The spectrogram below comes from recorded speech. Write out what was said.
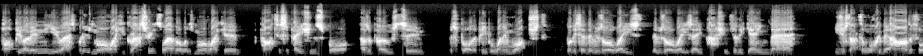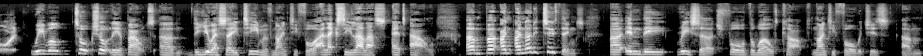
popular in the US, but it was more like a grassroots level. It was more like a participation sport as opposed to a sport that people went and watched. But they said there was always there was always a passion for the game there you just have to look a bit harder for it. We will talk shortly about um, the USA team of 94, Alexi Lalas et al. Um, but I, I, noted two things uh, in the research for the World Cup 94, which is um,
